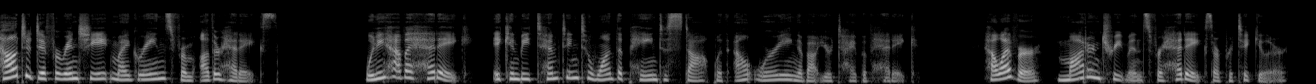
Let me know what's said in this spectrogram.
How to differentiate migraines from other headaches. When you have a headache, it can be tempting to want the pain to stop without worrying about your type of headache. However, modern treatments for headaches are particular,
